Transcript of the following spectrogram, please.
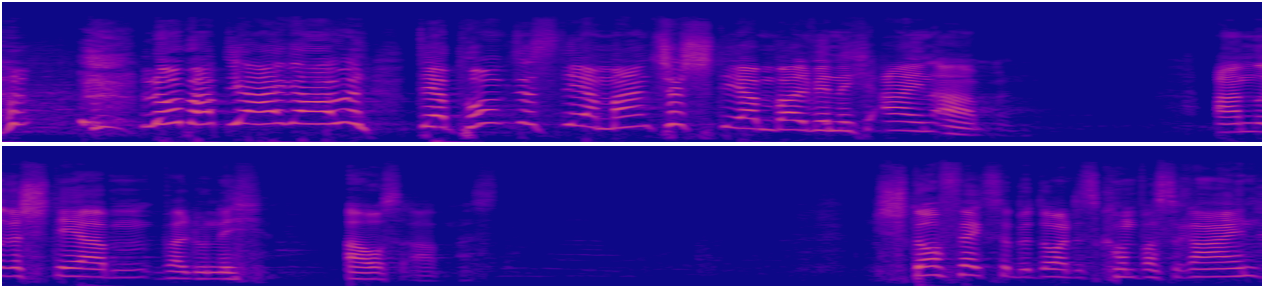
einmal. Lob habt ihr eingeatmet. Der Punkt ist der, manche sterben, weil wir nicht einatmen. Andere sterben, weil du nicht ausatmest. Stoffwechsel bedeutet, es kommt was rein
